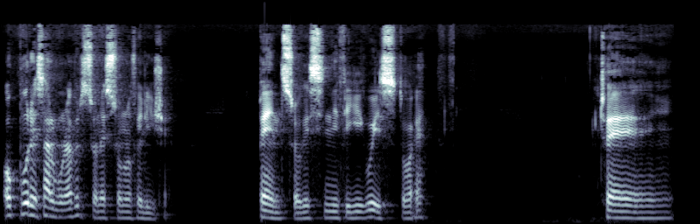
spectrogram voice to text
oppure salvo una persona e sono felice. Penso che significhi questo, eh. Cioè,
